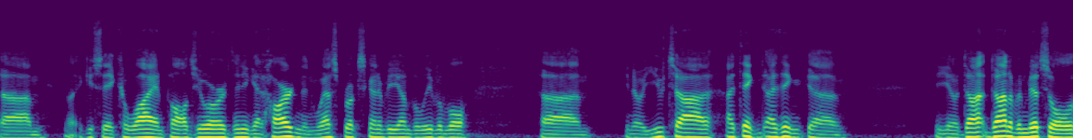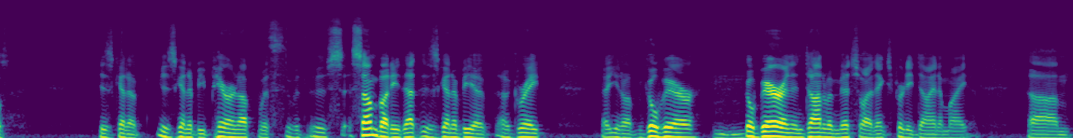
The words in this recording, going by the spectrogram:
Um, like you say, Kawhi and Paul George. Then you got Harden and Westbrook's going to be unbelievable. Um, you know, Utah. I think I think uh, you know Don, Donovan Mitchell is going to is going to be pairing up with with somebody that is going to be a, a great. Uh, you know, Gobert, Gobert and, and Donovan Mitchell. I think is pretty dynamite. Um,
